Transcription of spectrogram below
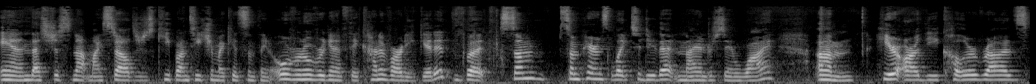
and that's just not my style to just keep on teaching my kids something over and over again if they kind of already get it. But some, some parents like to do that and I understand why. Um, here are the color rods.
